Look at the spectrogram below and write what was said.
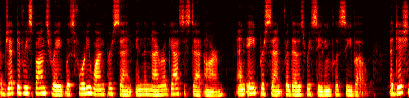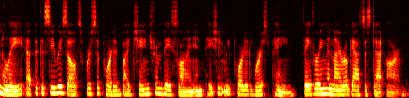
Objective response rate was 41% in the nirogacestat arm and 8% for those receiving placebo. Additionally, efficacy results were supported by change from baseline in patient reported worst pain, favoring the nirogacestat arm.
